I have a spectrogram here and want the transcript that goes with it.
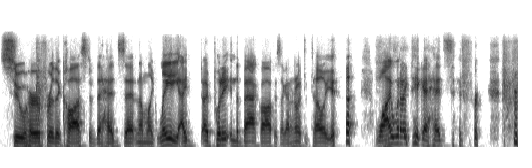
sue her for the cost of the headset. And I'm like, lady, I, I put it in the back office. Like, I don't know what to tell you. Why would I take a headset for, for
